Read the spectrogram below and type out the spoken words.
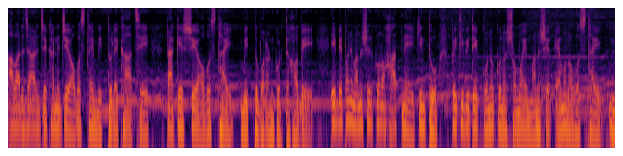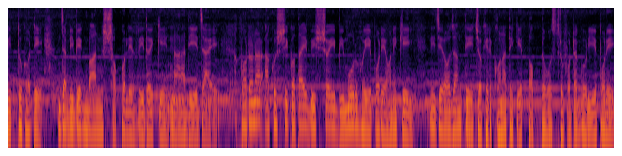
আবার যার যেখানে যে অবস্থায় মৃত্যু লেখা আছে, তাকে সে অবস্থায় মৃত্যুবরণ করতে হবে। এই ব্যাপারে মানুষের কোনো হাত নেই, কিন্তু পৃথিবীতে কোনো কোনো সময় মানুষের এমন অবস্থায় মৃত্যু ঘটে, যা বিবেকবান সকলের হৃদয়কে নাড়া দিয়ে যায়। ঘটনার আকস্মিকতায় বিস্ময়ী বিমূর হয়ে পড়ে অনেকেই। নিজের অজান্তেই চোখের কোণা থেকে তপ্ত অস্ত্রফোঁটা গড়িয়ে পড়ে।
